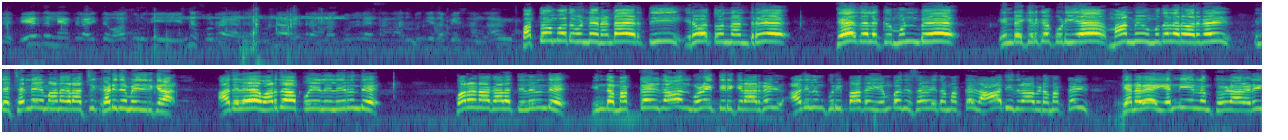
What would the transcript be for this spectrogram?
இந்த தேர்தல் நேரத்தில் அளித்த வாக்குறுதி என்ன சொல்றாங்க? அது சொன்னாருன்றாங்களா சொல்லலன்றாங்க அதை பத்தி ஏதாவது பேசுறாங்களா? பத்தொன்பது ஒன்று ரெண்டாயிரத்தி இருபத்தொன்னு அன்று தேர்தலுக்கு முன்பு இன்றைக்கு இருக்கக்கூடிய மாண்புமிகு முதல்வர் அவர்கள் இந்த சென்னை மாநகராட்சி கடிதம் எழுதியிருக்கிறார். அதிலே வர்தா புயலில் இருந்து கொரோனா காலத்திலிருந்து இந்த மக்கள் தான் உழைத்திருக்கிறார்கள். அதிலும் குறிப்பாக எண்பது சதவீத மக்கள் ஆதி திராவிட மக்கள். எனவே எண்ணியல்லம் தொழிலாளர்களை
